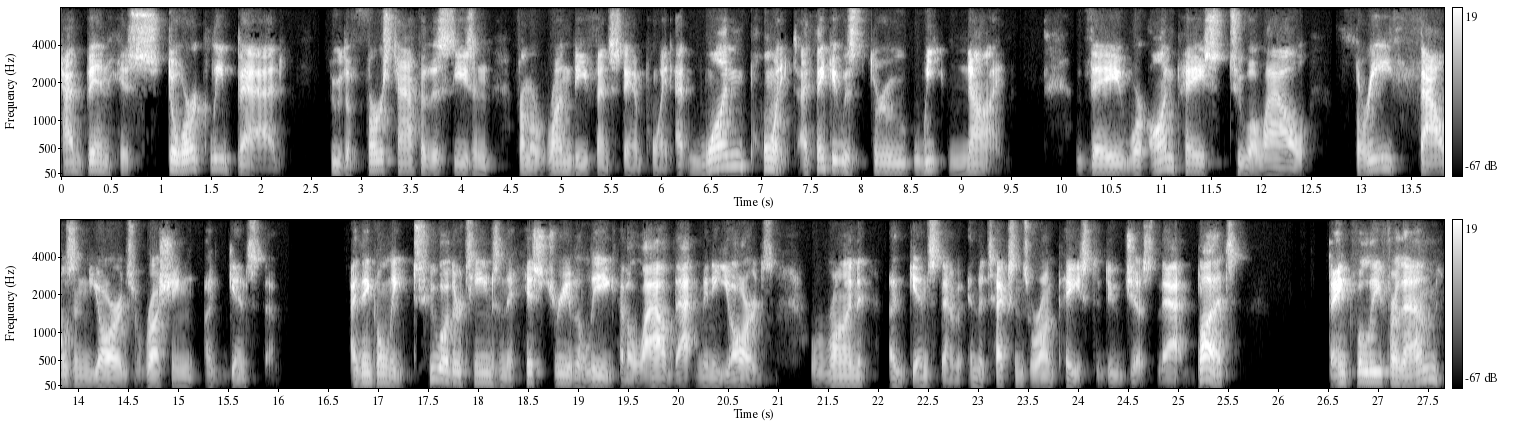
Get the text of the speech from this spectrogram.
had been historically bad through the first half of the season from a run defense standpoint, at one point, I think it was through week nine, they were on pace to allow 3,000 yards rushing against them. I think only two other teams in the history of the league have allowed that many yards run against them, and the Texans were on pace to do just that. But thankfully for them,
